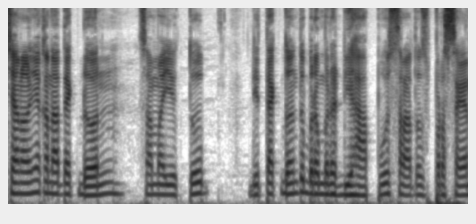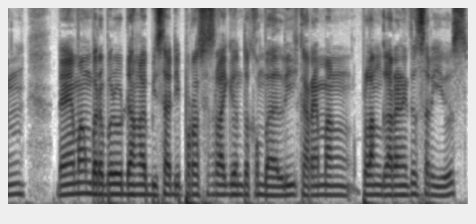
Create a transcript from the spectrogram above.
channelnya kena take down sama YouTube. Di take down tuh benar-benar dihapus 100% dan emang benar-benar udah nggak bisa diproses lagi untuk kembali karena emang pelanggaran itu serius.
